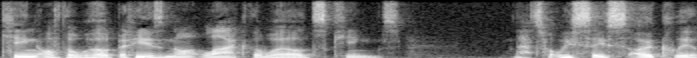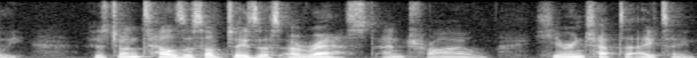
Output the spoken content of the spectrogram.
king of the world, but he is not like the world's kings. That's what we see so clearly as John tells us of Jesus' arrest and trial here in chapter 18.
